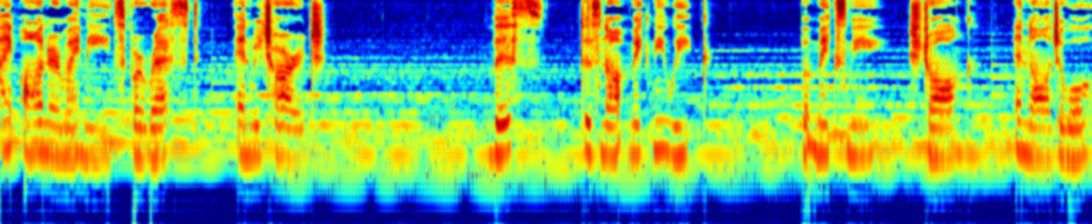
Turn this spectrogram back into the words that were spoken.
I honor my needs for rest and recharge. This does not make me weak, but makes me strong and knowledgeable.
